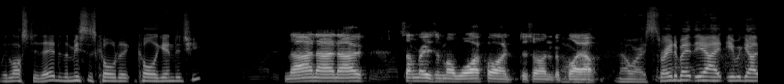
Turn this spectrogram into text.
We lost you there. Did the missus call to, call again? Did she? No, no, no. For some reason, my Wi-Fi decided to play up. No worries. Three to beat the eight. Here we go.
